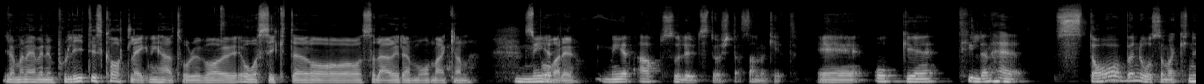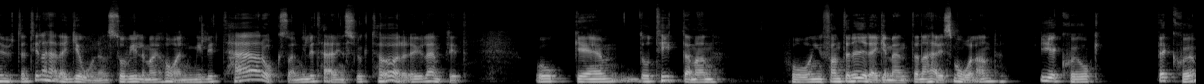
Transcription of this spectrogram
Gör man även en politisk kartläggning här tror du? Vad åsikter och sådär i den mån man kan spåra det? Med absolut största sannolikhet. Eh, och eh, till den här staben då som var knuten till den här regionen så ville man ju ha en militär också, en militär instruktör, det är ju lämpligt. Och eh, då tittar man på infanteriregementena här i Småland, Eksjö och Växjö.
